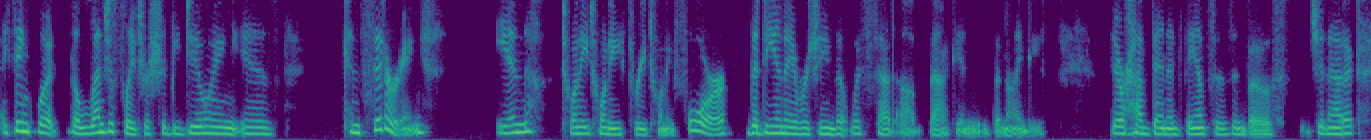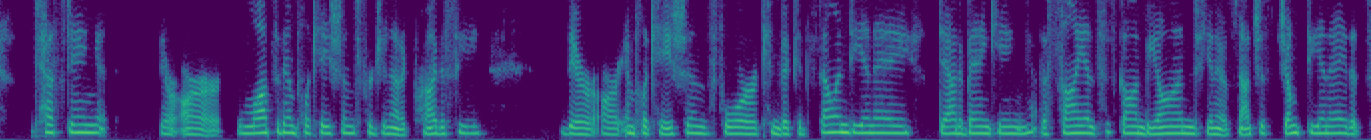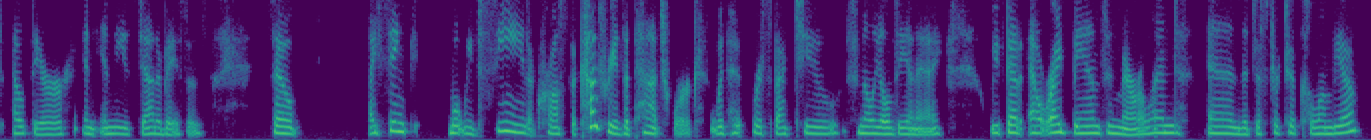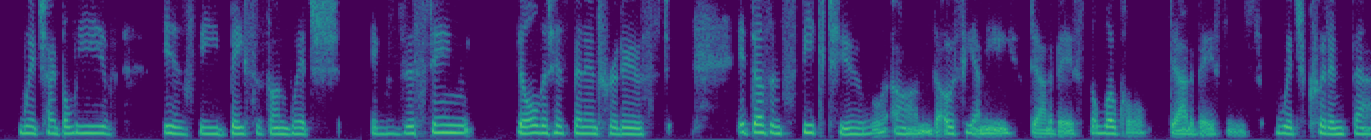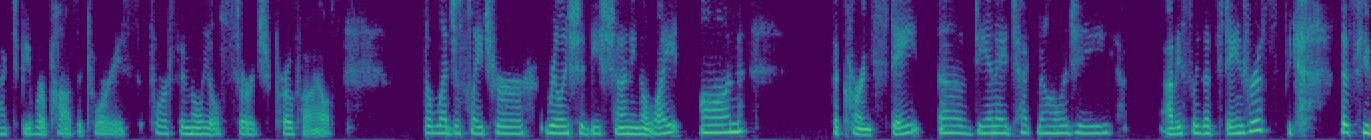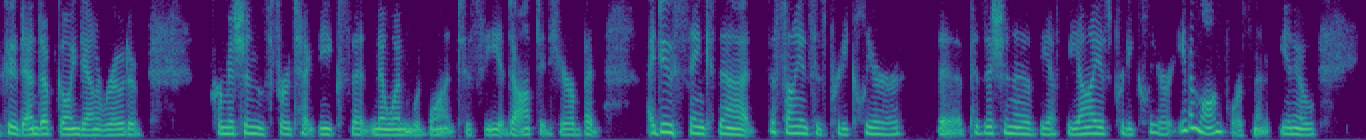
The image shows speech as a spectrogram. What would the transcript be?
I think what the legislature should be doing is considering in 2023 24 the DNA regime that was set up back in the 90s. There have been advances in both genetic testing there are lots of implications for genetic privacy. There are implications for convicted felon DNA, data banking. The science has gone beyond, you know, it's not just junk DNA that's out there in, in these databases. So I think what we've seen across the country is a patchwork with respect to familial DNA. We've got outright bans in Maryland and the District of Columbia, which I believe is the basis on which existing bill that has been introduced, it doesn't speak to um, the OCME database, the local databases, which could in fact be repositories for familial search profiles. The legislature really should be shining a light on the current state of DNA technology. Obviously, that's dangerous because you could end up going down a road of permissions for techniques that no one would want to see adopted here. But I do think that the science is pretty clear. The position of the FBI is pretty clear, even law enforcement. You know,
